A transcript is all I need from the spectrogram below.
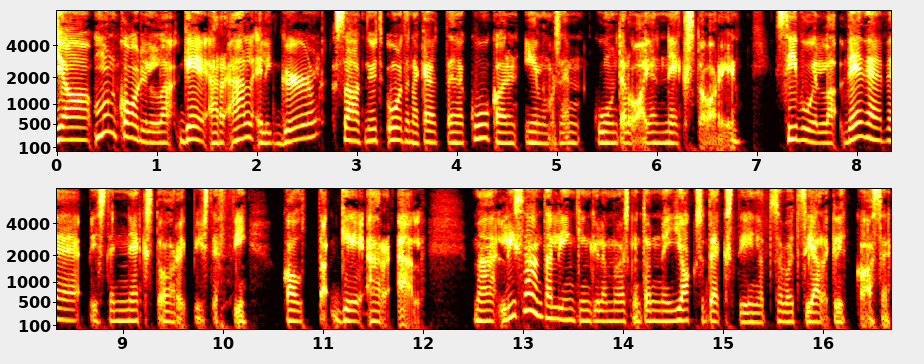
Ja mun koodilla GRL eli GIRL saat nyt uutena käyttäjänä kuukauden ilmaisen kuunteluajan Nextoriin. Sivuilla www.nextory.fi kautta GRL. Mä lisään tämän linkin kyllä myöskin tonne jaksotekstiin, jotta sä voit siellä klikkaa sen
